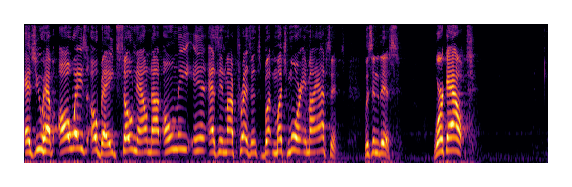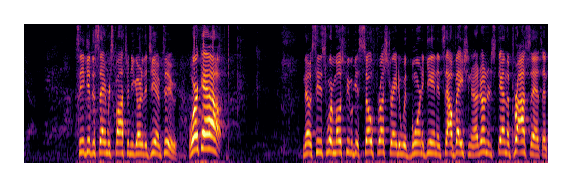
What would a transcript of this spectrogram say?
as you have always obeyed, so now, not only in, as in my presence, but much more in my absence. Listen to this work out. See, you get the same response when you go to the gym, too. Work out. No, see, this is where most people get so frustrated with born again and salvation, and I don't understand the process, and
